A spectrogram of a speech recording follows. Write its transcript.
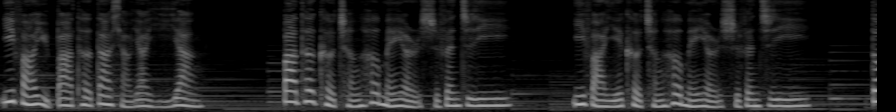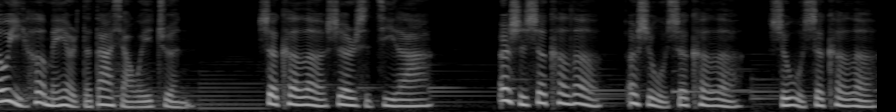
伊法与巴特大小要一样。巴特可乘赫梅尔十分之一，伊法也可乘赫梅尔十分之一，都以赫梅尔的大小为准。舍克勒是二十基拉，二十舍克勒，二十五舍克勒，十五舍克勒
